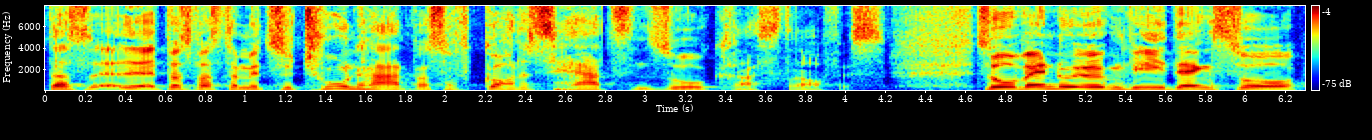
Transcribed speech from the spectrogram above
Das äh, etwas, was damit zu tun hat, was auf Gottes Herzen so krass drauf ist. So, wenn du irgendwie denkst, so,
